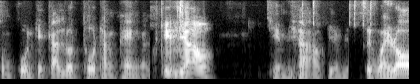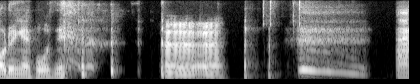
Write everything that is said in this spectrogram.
สมควรแก่การลดโทษทางแพ่งอะไรเกมยาว เกมยาวเกมยาวสึกไวรัลด้วยไงโพสต์นี้เออเออเอออะ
